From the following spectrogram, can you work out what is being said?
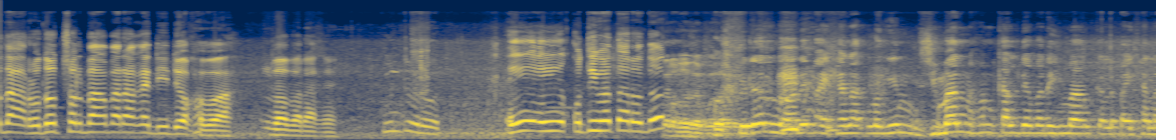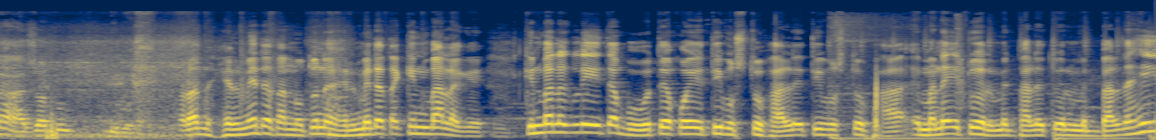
দাদা ৰ'দত চলবা পাৰাকে দি দিয়ক খাবা চলবা পাৰাকে কোনটো ৰ'দ? এই এই কটিবাটা ৰ'দত? হস্পিটেল নহ'লে পাইখানাক লগিন যিমান সোনকালে পাৰি সিমান সোনকালে পাইখানা অহা যোৱাটো দিব ধৰা হেলমেট এটা নতুন হেলমেট এটা কিনবা লাগে। কিনবা লাগিলে এতিয়া বহুতে কয় এটি বস্তু ভাল এটি বস্তু ভাল মানে এইটো হেলমেট ভাল এইটো হেলমেট ভাল। সেই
